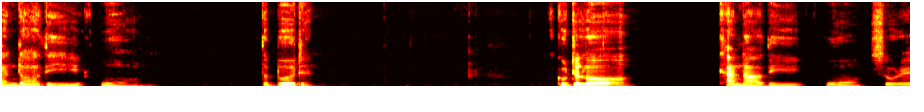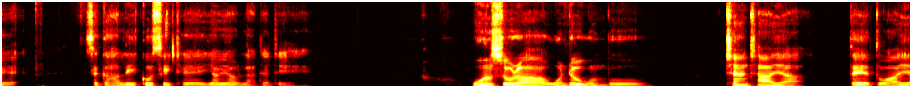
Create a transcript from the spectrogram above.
န္ဓာသည်ဝန် the burden အခုတလောခန္ဓာသည်ဝန်ဆိုတဲ့စကားလေးကိုယ်စိတ်ထဲရောက်ရောက်လာတတ်တယ်ဝန်ဆိုတာဝန်တော့ဝန်ဖို့ထမ်းထားရတည်သွားရ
